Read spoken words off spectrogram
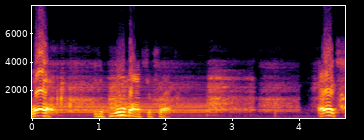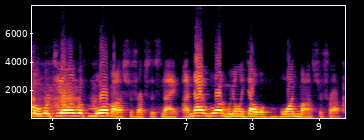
Whoa! There's a blue monster truck. Alright, so we're dealing with more monster trucks this night. On night one, we only dealt with one monster truck.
